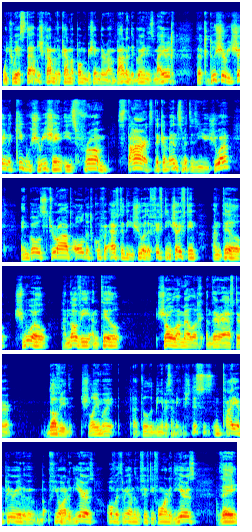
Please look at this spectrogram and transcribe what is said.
which we established Kama v'Kama Pom b'Shem the Ramban and the Goyen is Meirich. The Kedusha Rishon, the Kibush Rishon is from starts the commencement is in Yeshua and goes throughout all the Tkufa after the Yeshua, the 15 Shoftim, until Shmuel Hanovi, until Shaul HaMelech, and thereafter David, Shlomo, uh, until the beginning of Hamikdash. This is entire period of a few hundred years, over 350, 400 years. They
